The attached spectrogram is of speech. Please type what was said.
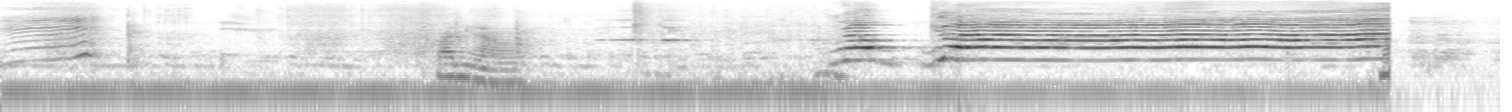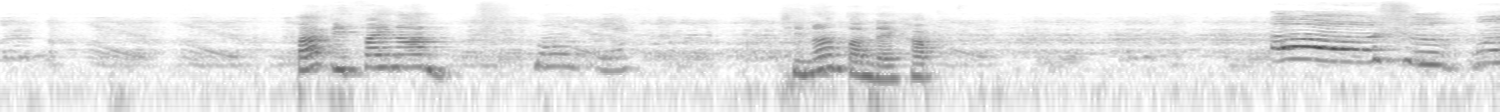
อีปั้นหยังนกยา ป้าปิดไฟนอนไม่เห็นสินอนตอนใดครับเออสึกว่า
